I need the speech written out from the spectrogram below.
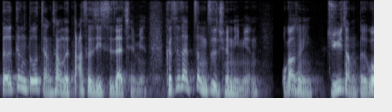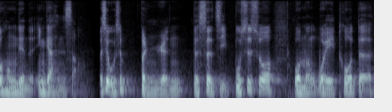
得更多奖项的大设计师在前面。可是，在政治圈里面，我告诉你，局长得过红点的应该很少。而且我是本人的设计，不是说我们委托的。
